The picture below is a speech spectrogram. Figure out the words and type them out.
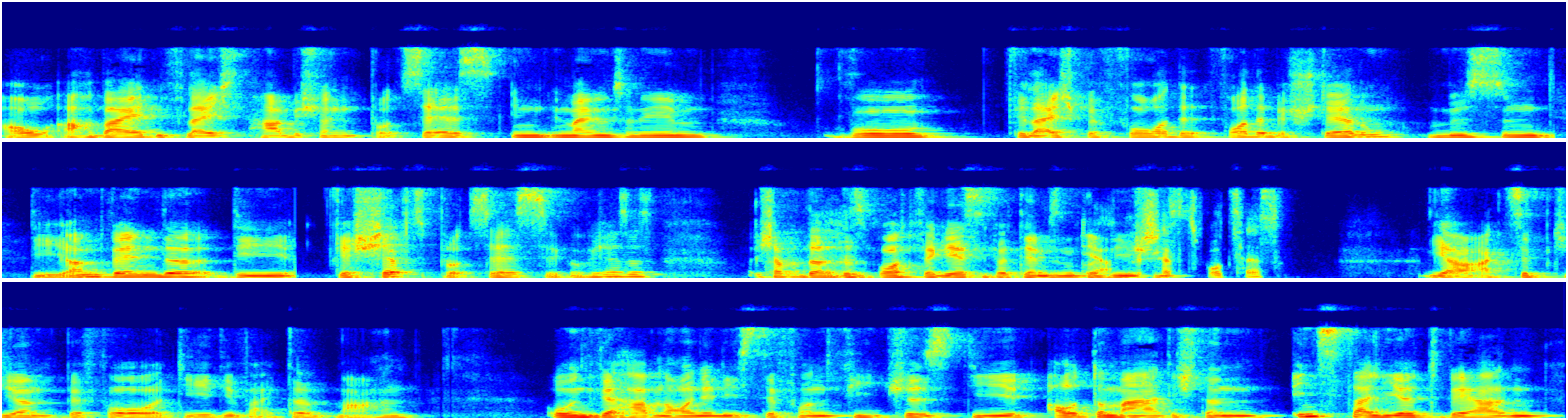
auch arbeiten. Vielleicht habe ich einen Prozess in, in meinem Unternehmen, wo vielleicht bevor de, vor der Bestellung müssen die Anwender die Geschäftsprozesse, wie heißt das, ich habe das Wort vergessen für Terms and Conditions. Ja, Geschäftsprozess. Ja, akzeptieren, bevor die, die weitermachen. Und wir haben auch eine Liste von Features, die automatisch dann installiert werden,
